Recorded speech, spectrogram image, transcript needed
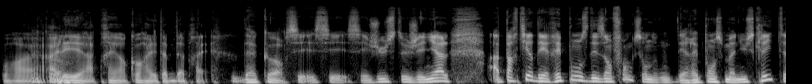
pour euh, aller après encore à l'étape d'après. D'accord, c'est juste génial. À partir des réponses des enfants, qui sont donc des réponses manuscrites,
